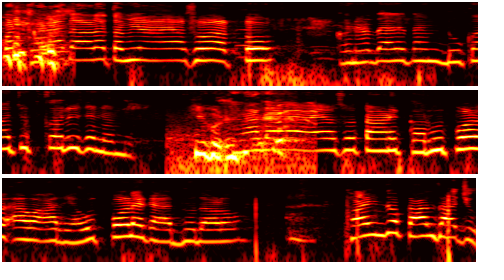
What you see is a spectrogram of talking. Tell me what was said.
પણ ઘણા દાડા તમે આયા છો આજ તો. ઘણા દાડા તમે દુકાચું જ કર્યું છે ને અમે ઘણા દાડા આવ્યા છો તાણે કરવું જ પડે આ રહેવું જ પડે કે આજનો દાડો? ખાઈને જો કાલ જાજુ.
